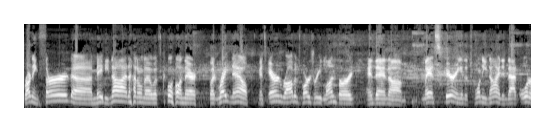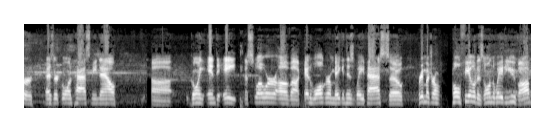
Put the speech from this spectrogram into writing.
running third, uh, maybe not. I don't know what's going on there. But right now, it's Aaron Robbins, Marjorie Lundberg, and then um, Lance Spearing in the 29 in that order as they're going past me now, uh, going into eight. The slower of uh, Ken Wolgram making his way past. So pretty much our whole field is on the way to you, Bob.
